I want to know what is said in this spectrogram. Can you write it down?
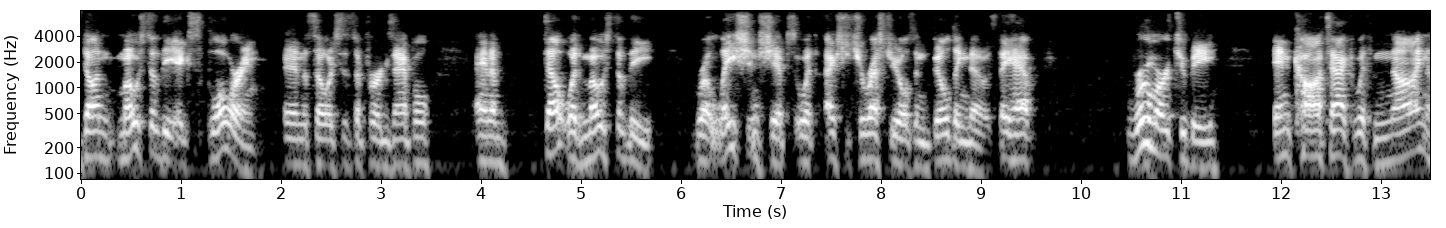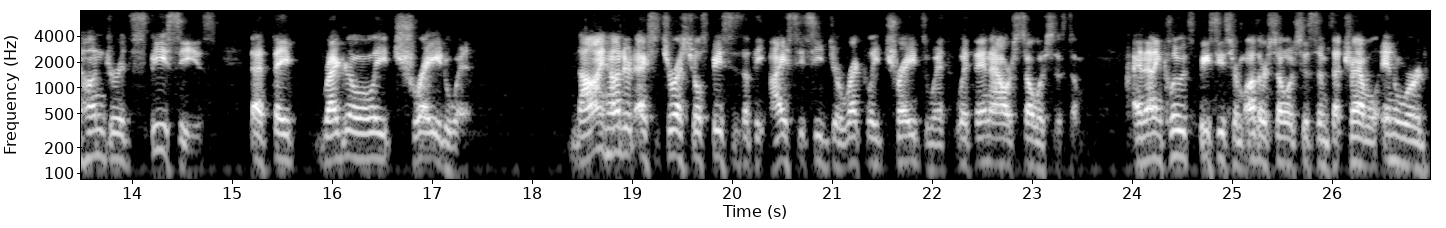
done most of the exploring in the solar system, for example, and have dealt with most of the relationships with extraterrestrials and building those. They have rumored to be in contact with 900 species that they regularly trade with. 900 extraterrestrial species that the ICC directly trades with within our solar system. And that includes species from other solar systems that travel inward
